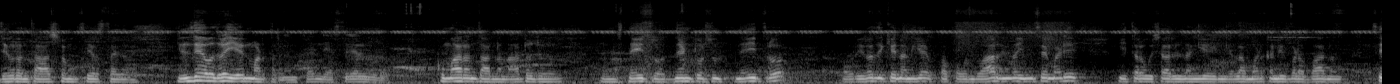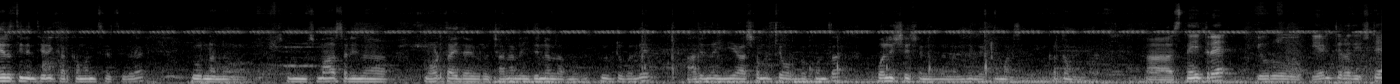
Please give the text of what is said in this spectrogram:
ದೇವರಂತ ಆಶ್ರಮಕ್ಕೆ ಸೇರಿಸ್ತಾ ಇದ್ದಾರೆ. ಇಲ್ಲದೆ ಹೋದರೆ ಏನು ಮಾಡ್ತಾರೆ? ನನ್ನ ಫ್ರೆಂಡ್ ಹೆಸರು ಹೇಳ್ಬಿಡು. ಕುಮಾರ್ ಅಂತ ನನ್ನ ಆಟೋ ಜೊ- ನನ್ನ ಸ್ನೇಹಿತರು ಹದಿನೆಂಟು ವರ್ಷದ ಸ್ನೇಹಿತರು ಅವ್ರು ಇರೋದಕ್ಕೆ ನನಗೆ ಪಾಪ ಒಂದು ವಾರದಿಂದ ಹಿಂಸೆ ಮಾಡಿ ಈ ಥರ ಹುಷಾರಿಲ್ದಂಗೆ ಹಿಂಗೆಲ್ಲ ಮಾಡ್ಕೊಂಡಿರ್ಬೇಡ ಬಾ ನಾನು ಸೇರಿಸ್ತೀನಿ ಅಂತೇಳಿ ಕರ್ಕೊಂಬಂದು ಸೇರಿಸಿದ್ರೆ ಇವ್ರು ನಾನು ಸುಮ್ ಸುಮಾರು ಸಲಿಂದ ನೋಡ್ತಾ ಇದ್ದೆ ಇವರು ಚಾನಲ್ ಇದನ್ನೆಲ್ಲ ಯೂಟ್ಯೂಬಲ್ಲಿ. ಆದ್ದರಿಂದ ಈ ಆಶ್ರಮಕ್ಕೆ ಹೋಗ್ಬೇಕು ಅಂತ ಪೊಲೀಸ್ ಸ್ಟೇಷನಿಂದ ನನಗೆ ಲೆಟ್ರ್ ಮಾಡಿಸಿ ಕರ್ಕೊಂಬಂದಿದ್ದಾರೆ ಸ್ನೇಹಿತರೆ ಇವರು ಹೇಳ್ತಿರೋದು ಇಷ್ಟೇ.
